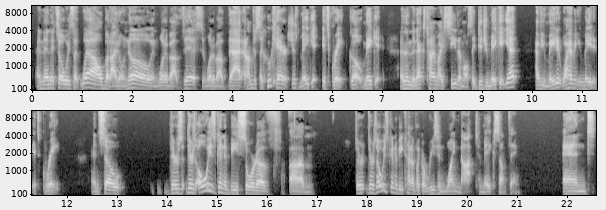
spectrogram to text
And then it's always like, well, but I don't know. And what about this? And what about that? And I'm just like, who cares? Just make it. It's great. Go make it. And then the next time I see them, I'll say, did you make it yet? Have you made it? Why haven't you made it? It's great. And so there's there's always going to be sort of um, there there's always going to be kind of like a reason why not to make something. And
